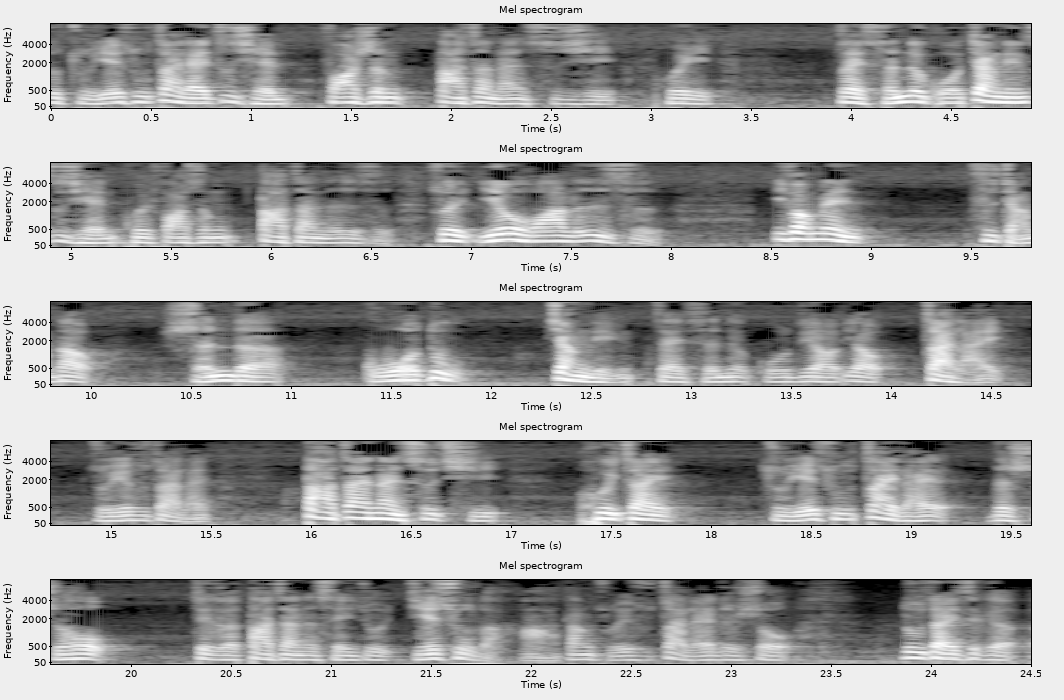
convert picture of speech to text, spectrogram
就主耶稣再来之前发生大灾难时期，会在神的国降临之前会发生大战的日子。所以耶和华的日子，一方面是讲到神的国度降临，在神的国度要要再来，主耶稣再来，大灾难时期会在主耶稣再来的时候。这个大战的时间就结束了啊！当主耶稣再来的时候，都在这个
